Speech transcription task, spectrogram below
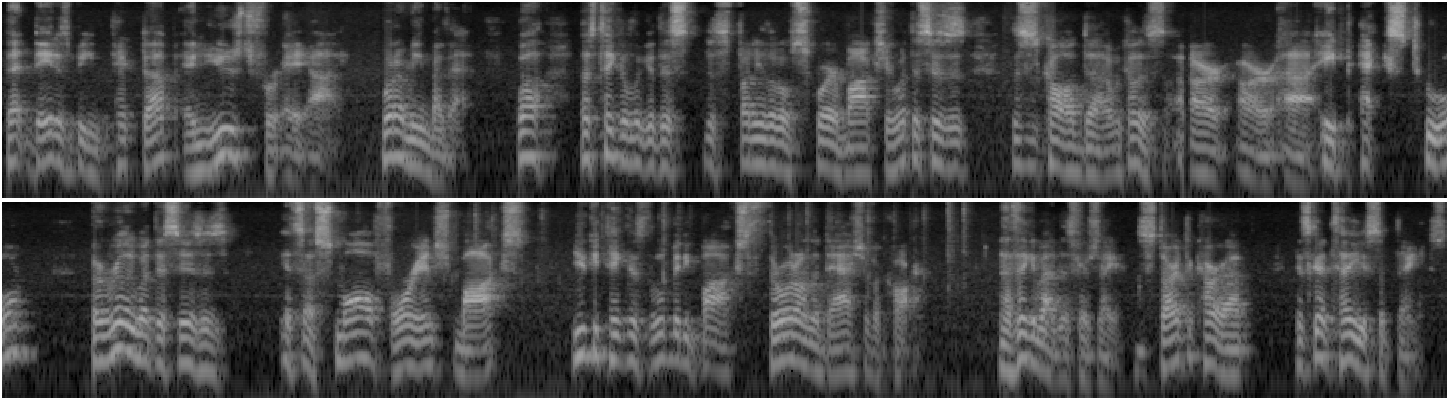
That data is being picked up and used for AI. What do I mean by that? Well, let's take a look at this this funny little square box here. What this is is this is called uh, we call this our our uh, Apex tool, but really what this is is it's a small four inch box. You could take this little bitty box, throw it on the dash of a car. Now think about this for a second. Start the car up. It's going to tell you some things.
